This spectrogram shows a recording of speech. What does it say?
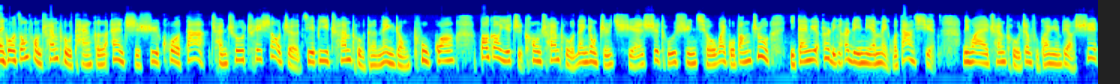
美国总统川普弹劾案持续扩大，传出吹哨者揭弊川普的内容曝光。报告也指控川普滥用职权，试图寻求外国帮助，以干预二零二零年美国大选。另外，川普政府官员表示，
